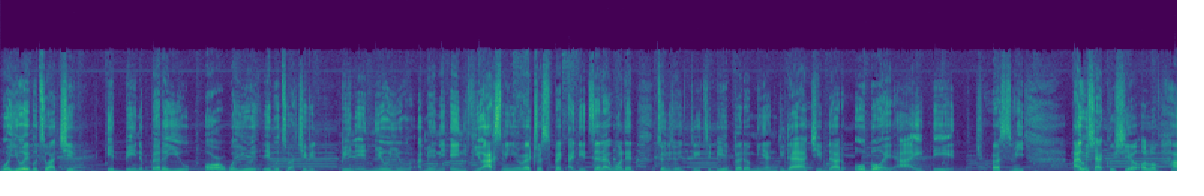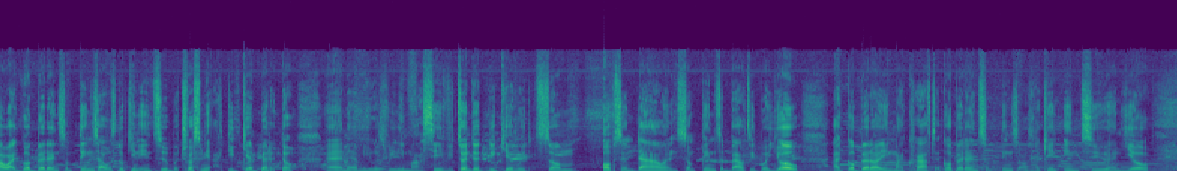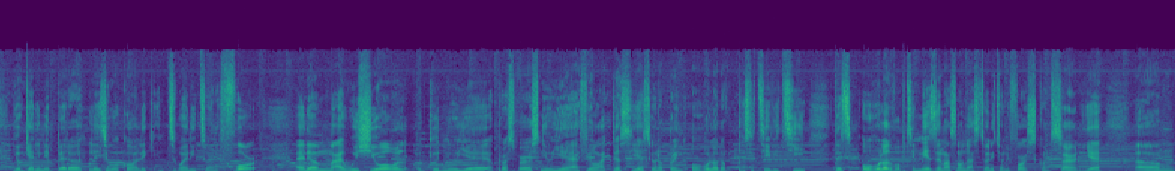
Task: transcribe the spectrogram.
Were you able to achieve it being a better you, or were you able to achieve it being a new you? I mean, and if you ask me in retrospect, I did said I wanted 2023 to be a better me, and did I achieve that? Oh boy, I did. Trust me. I wish I could share all of how I got better and some things I was looking into, but trust me, I did get better though, and um, it was really massive. 2023 came with some ups and downs and some things about it, but yo, I got better in my craft. I got better in some things I was looking into, and yo, you're getting a better lazy workaholic in 2024. And um, I wish you all a good new year, a prosperous new year. I feel like this year is gonna bring a whole lot of positivity. There's a whole lot of optimism as long as 2024 is concerned. Yeah. Um,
